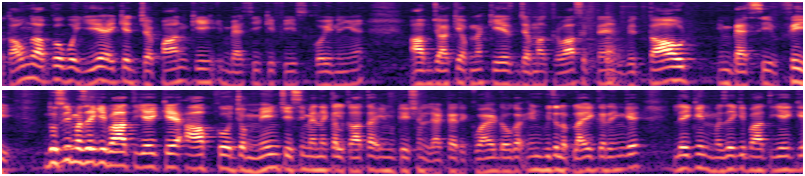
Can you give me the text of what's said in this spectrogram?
बताऊँगा आपको, वो ये है कि जापान की एम्बेसी की फ़ीस कोई नहीं है। आप जाके अपना केस जमा करवा सकते हैं विदाउट एम्बेसी फ़ी दूसरी मज़े की बात यह कि आपको जो मेन चीज़ थी मैंने कल कहा था इनविटेशन लेटर रिक्वायर्ड होगा। इंडिविजुअल अप्लाई करेंगे। लेकिन मज़े की बात यह कि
